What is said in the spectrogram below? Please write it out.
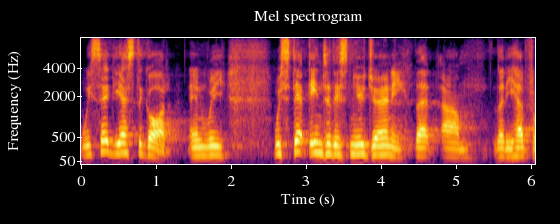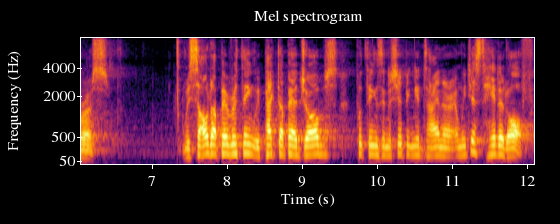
we said yes to God and we, we stepped into this new journey that, um, that He had for us. We sold up everything, we packed up our jobs, put things in a shipping container, and we just headed off.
